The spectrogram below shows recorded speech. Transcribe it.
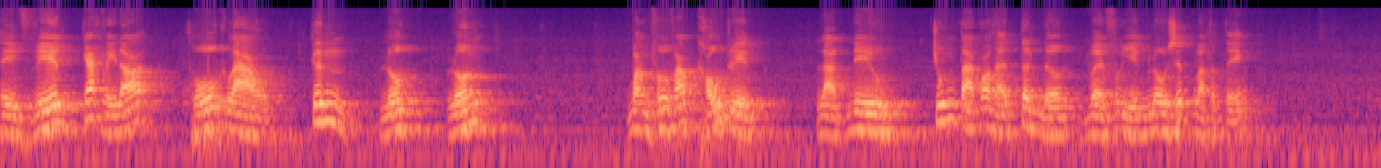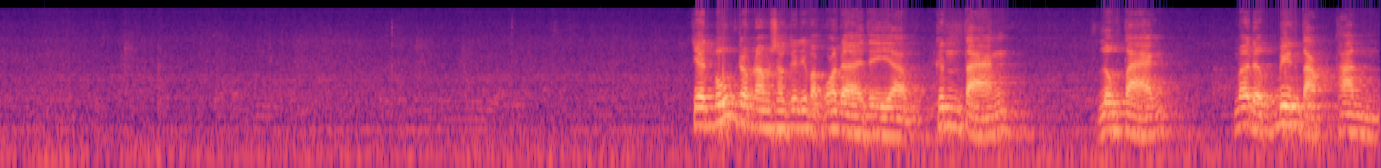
thì việc các vị đó thuộc lào kinh luật luận bằng phương pháp khẩu truyền là điều chúng ta có thể tin được về phương diện logic và thực tiễn. Trên 400 năm sau khi đi Phật qua đời thì uh, kinh tạng luật tạng mới được biên tập thành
